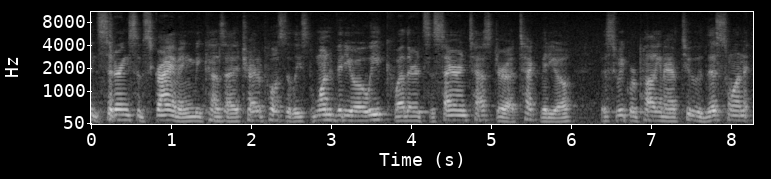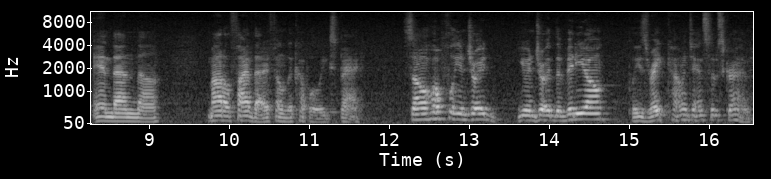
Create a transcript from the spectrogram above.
considering subscribing because I try to post at least one video a week, whether it's a siren test or a tech video. This week we're probably going to have two, this one and then the Model 5 that I filmed a couple of weeks back. So hopefully enjoyed you enjoyed the video. Please rate, comment, and subscribe.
